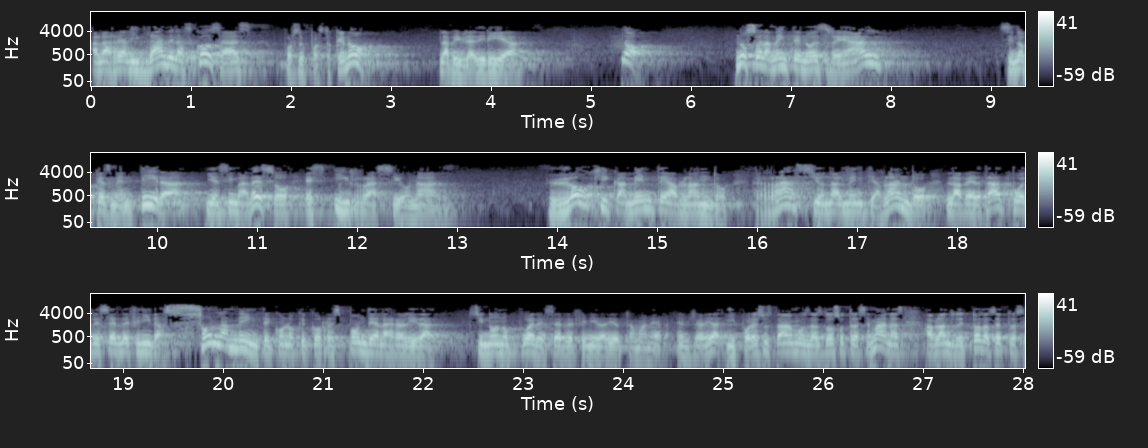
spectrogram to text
a la realidad de las cosas? Por supuesto que no. La Biblia diría, no, no solamente no es real, sino que es mentira y encima de eso es irracional. Lógicamente hablando, racionalmente hablando, la verdad puede ser definida solamente con lo que corresponde a la realidad, si no, no puede ser definida de otra manera, en realidad. Y por eso estábamos las dos otras semanas hablando de todas otras,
